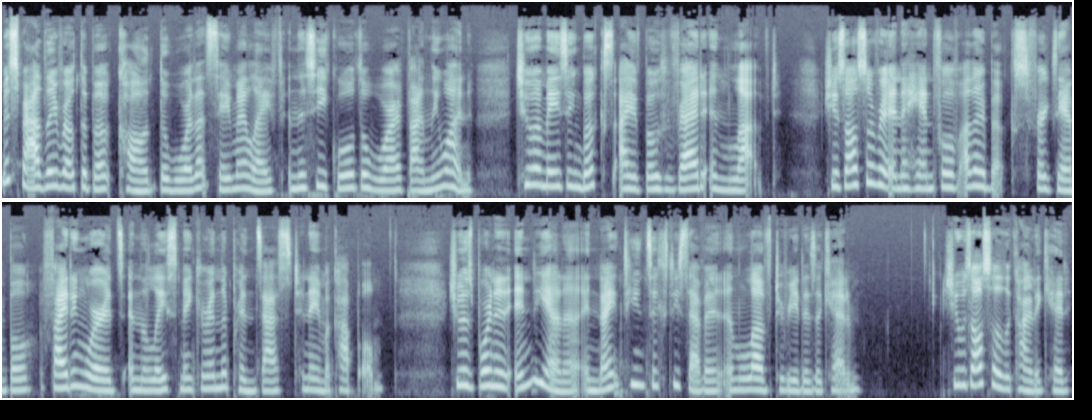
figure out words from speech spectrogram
Miss Bradley wrote the book called The War That Saved My Life and the sequel, The War I Finally Won. Two amazing books I have both read and loved. She has also written a handful of other books, for example, Fighting Words and The Lace Maker and the Princess, to name a couple. She was born in Indiana in 1967 and loved to read as a kid. She was also the kind of kid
